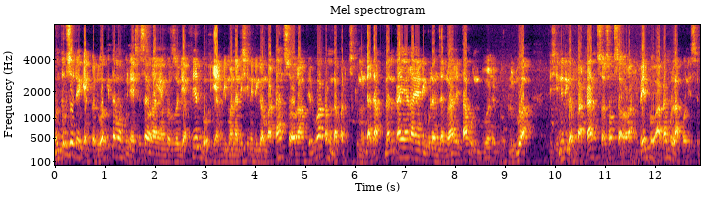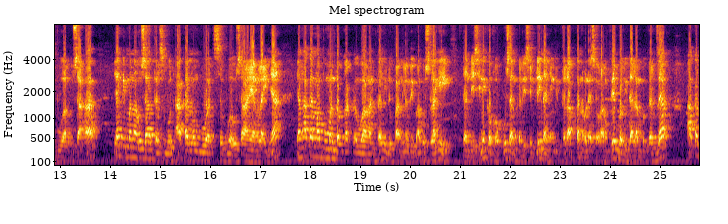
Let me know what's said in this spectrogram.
Untuk zodiak yang kedua kita mempunyai seseorang yang berzodiak Virgo yang di mana di sini digambarkan seorang Virgo akan mendapat rezeki mendadak dan kaya raya di bulan Januari tahun 2022 di sini digambarkan sosok seorang Virgo akan melakoni sebuah usaha yang di mana usaha tersebut akan membuat sebuah usaha yang lainnya yang akan mampu mendongkrak keuangan kehidupan lebih bagus lagi. Dan di sini kefokusan kedisiplinan yang diterapkan oleh seorang Virgo di dalam bekerja akan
